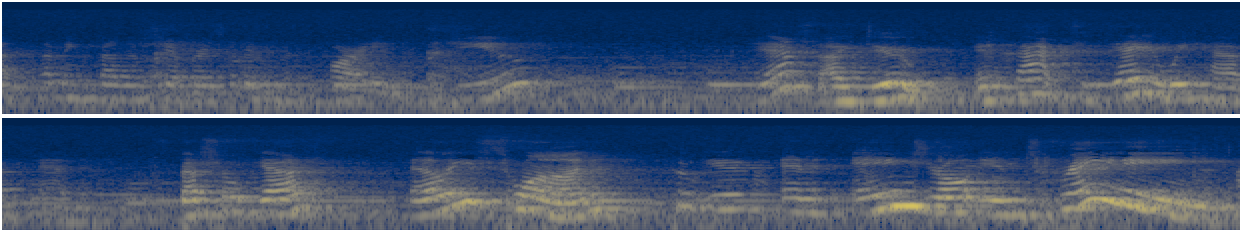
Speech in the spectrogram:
upcoming Fellowshippers Christmas party. Do you? Yes, I do. In fact, today we have a special guest, Ellie Swan, who is an angel in training.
